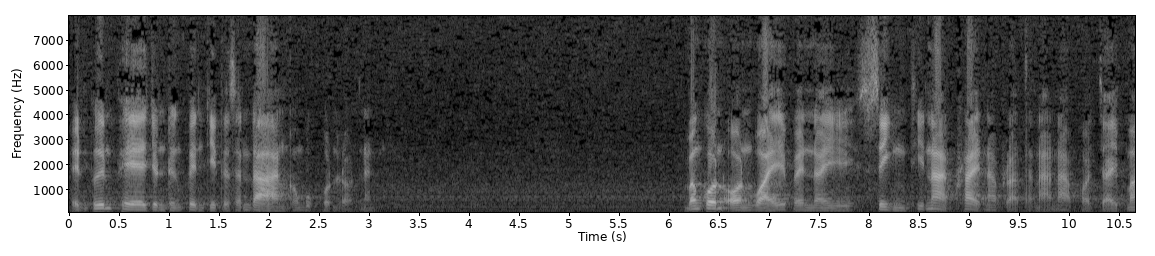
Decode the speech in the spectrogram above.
เป็นพื้นเพจนถึงเป็นจิตสันดานของบุคคลเหล่านั้น บางคนอ่อนไหวไปในสิ่งที่น่าใคร่น่าปรารถนาน่าพอใจม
